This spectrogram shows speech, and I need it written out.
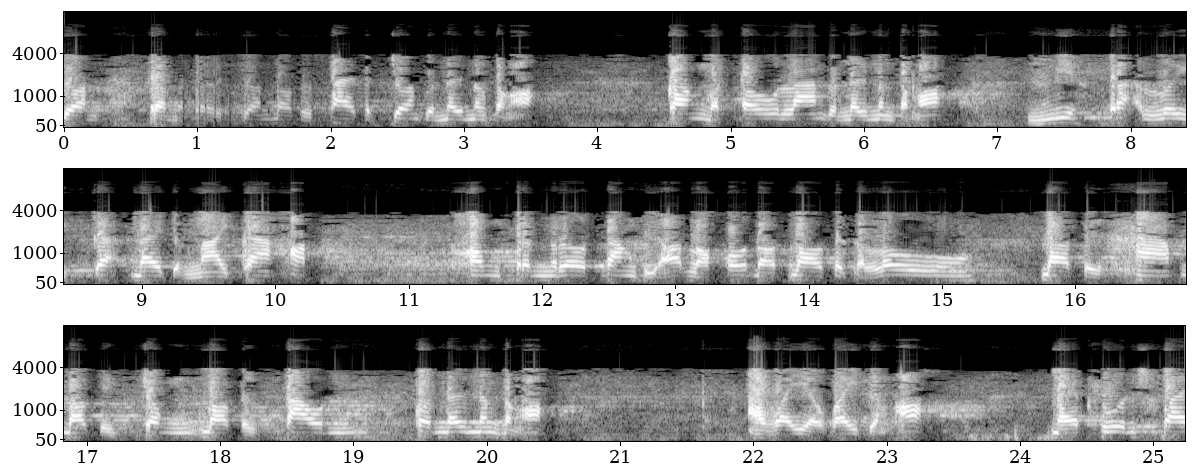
ជាន់7ជាន់ដល់ទៅ40ជាន់ក៏នៅនឹងទាំងអស់កង់ម៉ូតូឡានក៏នៅនឹងទាំងអស់មាសប្រាក់លុយកាក់ដែលចំណាយការហត់ ខំប្រឹងរត់តាំងពីអត់រហូតដល់ដល់ទៅគីឡូដល់ទៅហាបដល់ទៅចុងដល់ទៅតោនក៏នៅនឹងទាំងអស់អវ័យអវ័យទាំងអស់ដែលខ្លួនស្វែ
